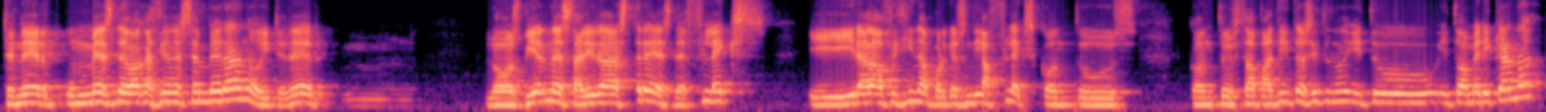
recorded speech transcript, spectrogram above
tener un mes de vacaciones en verano y tener mm, los viernes salir a las 3 de flex y ir a la oficina porque es un día flex con tus, con tus zapatitos y tu, y tu, americana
